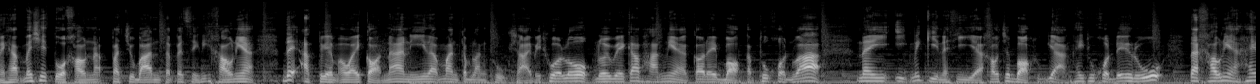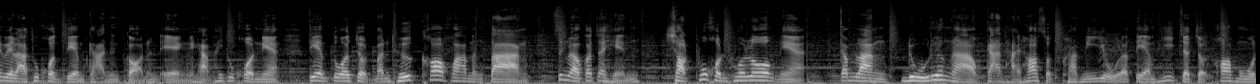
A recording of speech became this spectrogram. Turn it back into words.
นะครับไม่ใช่ตัวเขาณปัจจุบันแต่เป็นสิ่งที่เขาเนี่ยได้อัดเตรียมเอาไว้ก่อนหน้านี้แล้วมันกำลังถูกฉายไปทั่วโลก โดยเวก้าพังเนี่ยก็ได้บอกกับทุกคนว่าในอีกไม่กี่นาทีเขาจะบอกทุกอย่างให้ทุกคนได้รู้ แต่เขาเนี่ยให้เวลาทุกคนเตรียมการกันก่อนนั่นเองนะครับให้ทุกคนเนี่ยเตรียมตัวจดบันทึกข้อความต่างๆ ซึ่งเราก็จะเห็นช็อตผู้คนทั่วโลกเนี่ย กำลังดูเรื่องราวการถ่ายทอดสดครั้งนี้อยู่ แล้วเตรียมที่จะจดข้อมูล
